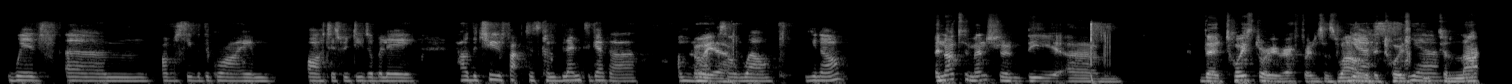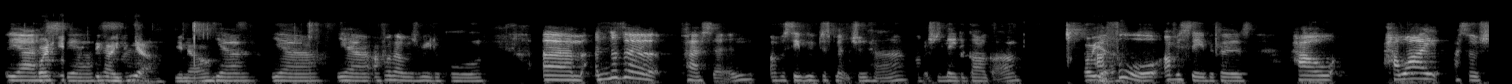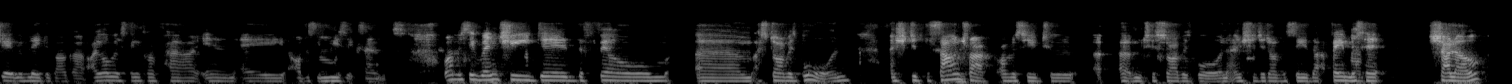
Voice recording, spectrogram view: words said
with um obviously with the grime artist with DWA, how the two factors can blend together and Oh, work yeah. so well, you know? and not to mention the um the Toy Story reference as well, with the Yes, Toy Story yeah. to life. Yes, Or an yeah. interesting idea, you know? Yeah, yeah, yeah. I thought that was really cool. Um, another person, obviously, we've just mentioned her, which is Lady Gaga. Oh I yeah. thought, obviously, because how how I associate with Lady Gaga, I always think of her in a obviously music sense. But obviously, when she did the film um, A Star Is Born, and she did the soundtrack, obviously to uh, um, to Star Is Born, and she did obviously that famous hit Shallow.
